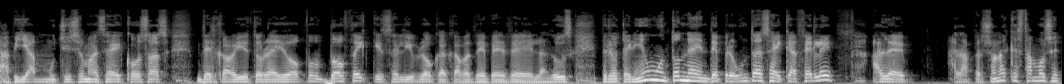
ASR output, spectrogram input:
había muchísimas cosas del Caballero de 12, que es el libro que acabas de ver de la luz, pero tenía un montón de, de preguntas hay que hacerle al a la persona que estamos eh,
